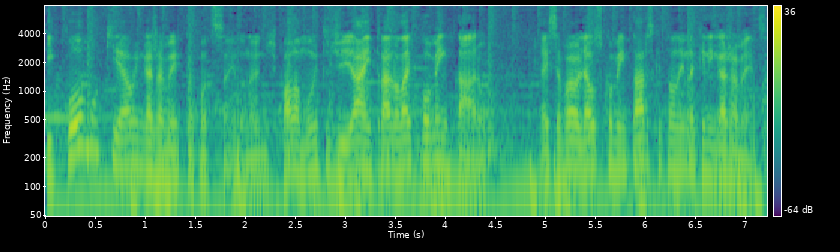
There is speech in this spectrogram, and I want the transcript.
E como que é o engajamento que está acontecendo, né? A gente fala muito de, ah, entraram lá e comentaram. Aí você vai olhar os comentários que estão dentro daquele engajamento.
